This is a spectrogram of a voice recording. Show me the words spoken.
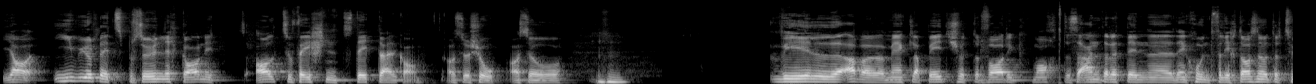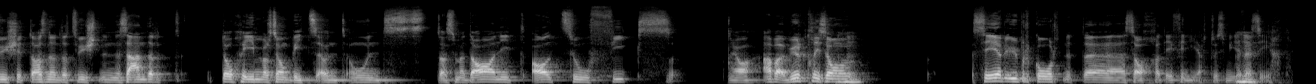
ja, ich würde jetzt persönlich gar nicht allzu fest ins Detail gehen. Also schon. Also, mhm. weil, aber wir haben, glaube ich, schon die Erfahrung gemacht, das ändert dann, äh, dann kommt vielleicht das noch dazwischen, das noch dazwischen, und es ändert doch immer so ein bisschen. Und, und, dass man da nicht allzu fix, ja, aber wirklich so mhm. sehr übergeordnete Sachen definiert, aus meiner mhm. Sicht.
